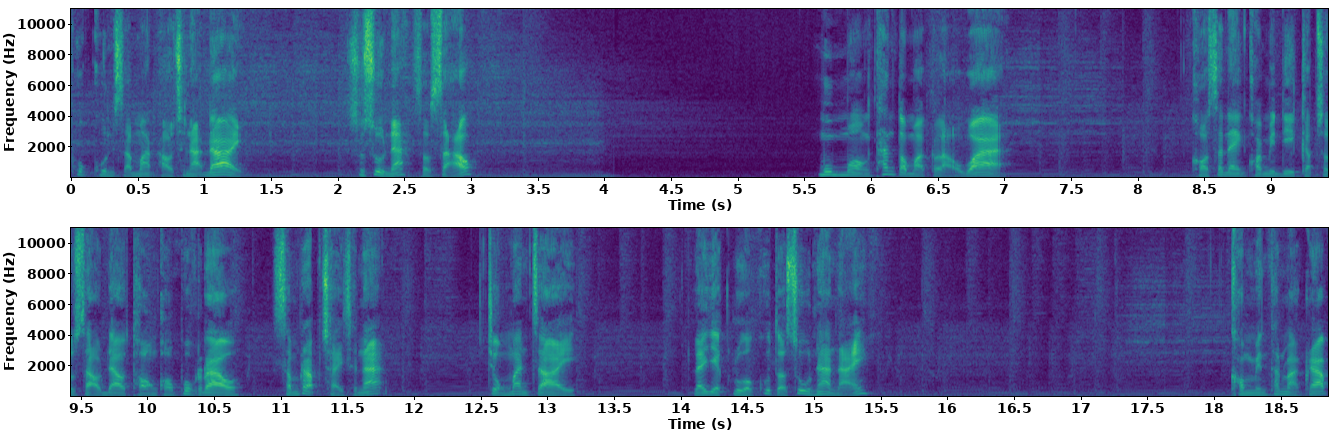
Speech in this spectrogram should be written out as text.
พวกคุณสามารถเอาชนะได้ สู้ๆนะสาวๆ มุมมองท่านต่อมากล่าวว่า ขอแสดงความยินดีกับสาวๆดาวทองของพวกเราสำหรับชัยชนะ จงมั่นใจ และอย่ากลัวคู่ต่อสู้หน้าไหน คอมเมนต์ท่านมาครับ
